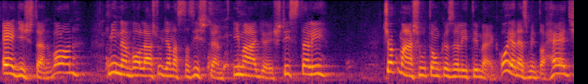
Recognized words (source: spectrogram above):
Egy Isten van, minden vallás ugyanazt az Istent imádja és tiszteli, csak más úton közelíti meg. Olyan ez, mint a hegy,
